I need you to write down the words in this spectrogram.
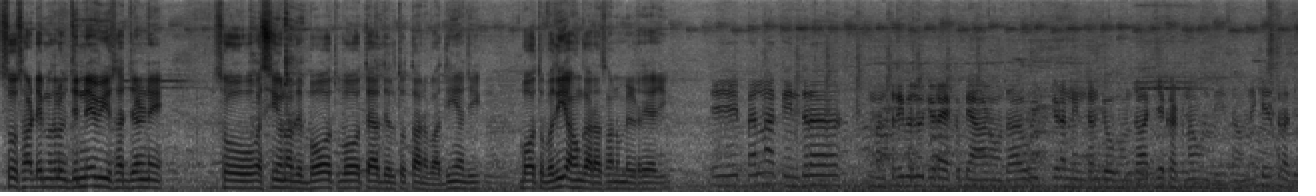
ਸੋ ਸਾਡੇ ਮਤਲਬ ਜਿੰਨੇ ਵੀ ਸੱਜਣ ਨੇ ਸੋ ਅਸੀਂ ਉਹਨਾਂ ਦੇ ਬਹੁਤ ਬਹੁਤ ਤਹਿ ਦਿਲ ਤੋਂ ਧੰਨਵਾਦੀ ਹਾਂ ਜੀ। ਬਹੁਤ ਵਧੀਆ ਹੁੰਗਾਰਾ ਸਾਨੂੰ ਮਿਲ ਰਿਹਾ ਜੀ। ਇਹ ਪਹਿਲਾਂ ਕੇਂਦਰ ਮੰਤਰੀ ਵੱਲੋਂ ਜਿਹੜਾ ਇੱਕ ਬਿਆਨ ਆਉਂਦਾ ਉਹ ਜਿਹੜਾ ਨਿੰਦਣਯੋਗ ਹੁੰਦਾ ਅੱਜ ਇਹ ਘਟਨਾ ਹੁੰਦੀ ਹੈ ਸਾਹਮਣੇ। ਕਿਸ ਤਰ੍ਹਾਂ ਦੀ?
